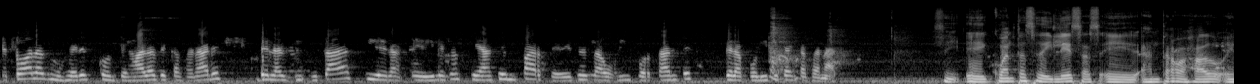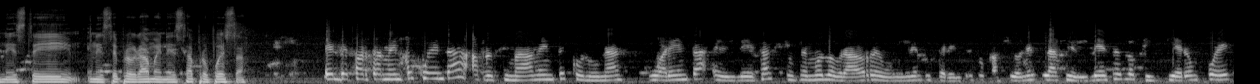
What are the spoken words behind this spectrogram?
de todas las mujeres concejalas de Casanares, de las diputadas y de las edilesas que hacen parte de esa labor importante de la política en Casanares. Sí, eh, ¿cuántas edilesas eh, han trabajado en este, en este programa, en esta propuesta? El departamento cuenta aproximadamente con unas 40 edilesas. Nos hemos logrado reunir en diferentes ocasiones. Las edilesas lo que hicieron fue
